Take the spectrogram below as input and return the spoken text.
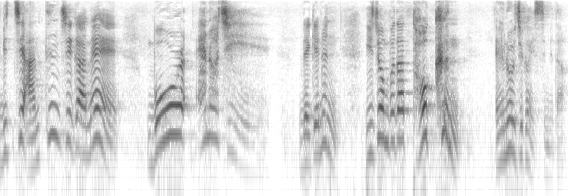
믿지 않든지 간에 more energy. 내게는 이전보다 더 큰 에너지가 있습니다.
